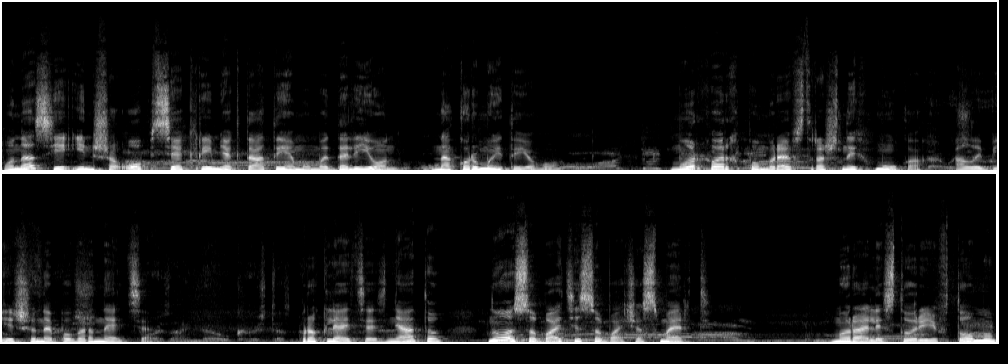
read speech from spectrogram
у нас є інша опція, крім як дати йому медальйон накормити його. Моркварг помре в страшних муках, але більше не повернеться. Прокляття знято, ну а собаці собача смерть. Мораль історії в тому,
